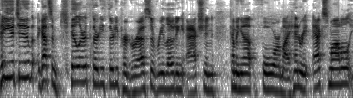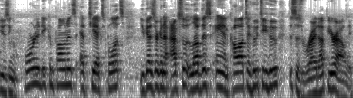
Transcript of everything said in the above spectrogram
Hey YouTube, I got some killer 3030 progressive reloading action coming up for my Henry X model using Hornady components, FTX bullets. You guys are gonna absolutely love this and call out to WHOTEEWHO. This is right up your alley.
